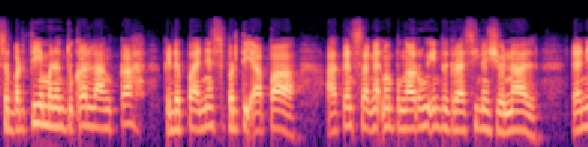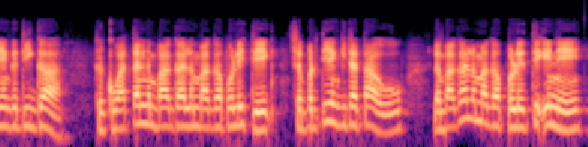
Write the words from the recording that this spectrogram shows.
seperti menentukan langkah ke depannya seperti apa akan sangat mempengaruhi integrasi nasional. Dan yang ketiga, kekuatan lembaga-lembaga politik seperti yang kita tahu, lembaga-lembaga politik ini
